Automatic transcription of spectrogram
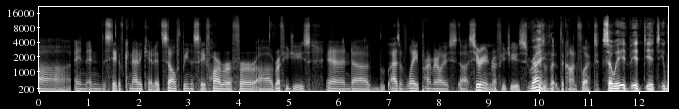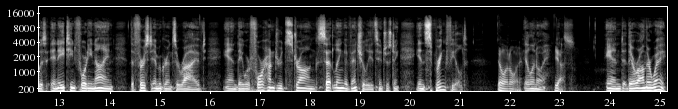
uh, and and the state of Connecticut itself being a safe harbor for uh, refugees, and uh, as of late, primarily uh, Syrian refugees Right. because of the, the conflict. So it, it, it, it was in 1849 the first immigrants arrived, and they were 400 strong, settling eventually, it's interesting, in Springfield, Illinois, Illinois. yes, And they were on their way.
